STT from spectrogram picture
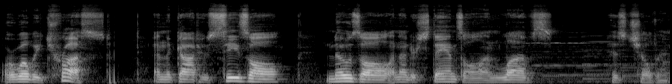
Or will we trust in the God who sees all, knows all, and understands all, and loves his children?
